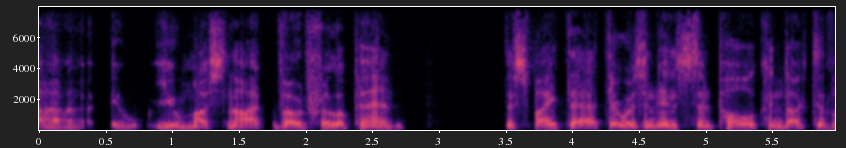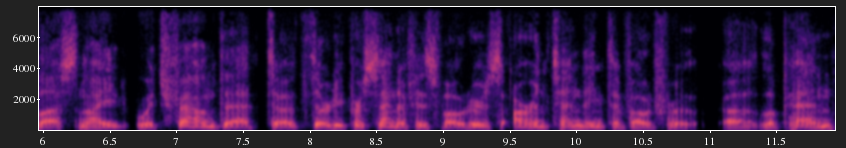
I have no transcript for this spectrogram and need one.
uh, you must not vote for Le Pen. Despite that, there was an instant poll conducted last night which found that 30% uh, of his voters are intending to vote for uh, Le Pen,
